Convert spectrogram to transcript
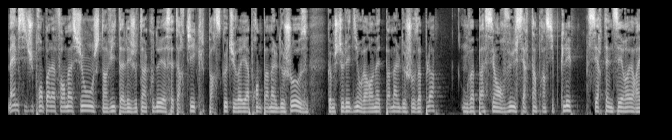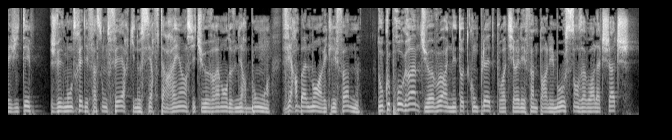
Même si tu prends pas la formation, je t'invite à aller jeter un coup d'œil à cet article parce que tu vas y apprendre pas mal de choses. Comme je te l'ai dit, on va remettre pas mal de choses à plat. On va passer en revue certains principes clés, certaines erreurs à éviter. Je vais te montrer des façons de faire qui ne servent à rien si tu veux vraiment devenir bon verbalement avec les femmes. Donc au programme, tu vas voir une méthode complète pour attirer les femmes par les mots sans avoir la tchatch.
